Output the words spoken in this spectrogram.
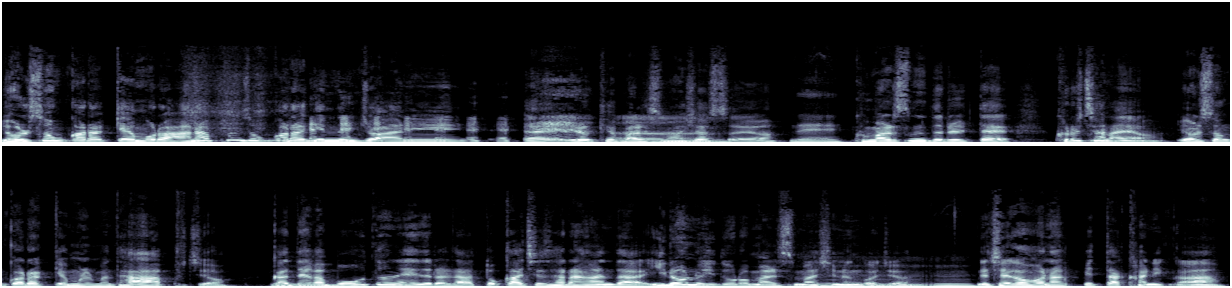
열 손가락 깨물어 안 아픈 손가락 있는 줄 아니? 예, 이렇게 말씀하셨어요. 네. 그 말씀 들을 때 그렇잖아요. 열 손가락 깨물면 다 아프죠. 그러니까 음. 내가 모든 애들을 다 똑같이 사랑한다. 이런 의도로 말씀하시는 거죠. 근데 제가 워낙 삐딱하니까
